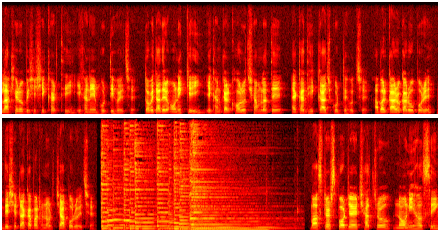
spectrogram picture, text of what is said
লাখেরও বেশি শিক্ষার্থী এখানে ভর্তি হয়েছে। তবে তাদের অনেককেই এখানকার খরচ সামলাতে একাধিক কাজ করতে হচ্ছে। আবার কারও কারও উপরে দেশে টাকা পাঠানোর চাপও রয়েছে। মাস্টার্স পর্যায়ের ছাত্র নওনিহাল সিং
